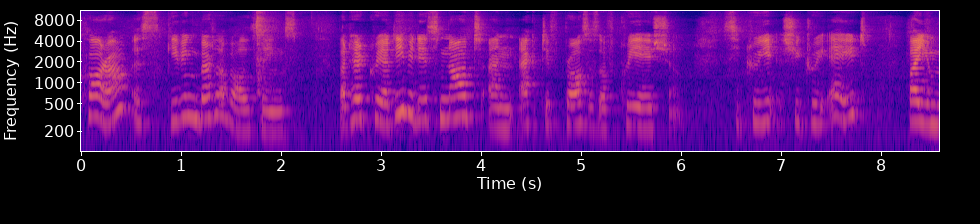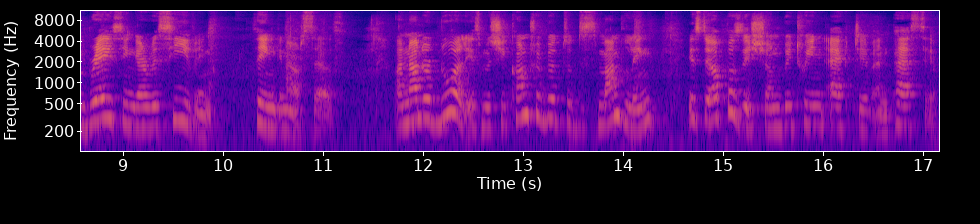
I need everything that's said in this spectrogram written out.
Cora is giving birth of all things, but her creativity is not an active process of creation. She, crea she creates by embracing and receiving things in herself. Another dualism she contributes to dismantling is the opposition between active and passive.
